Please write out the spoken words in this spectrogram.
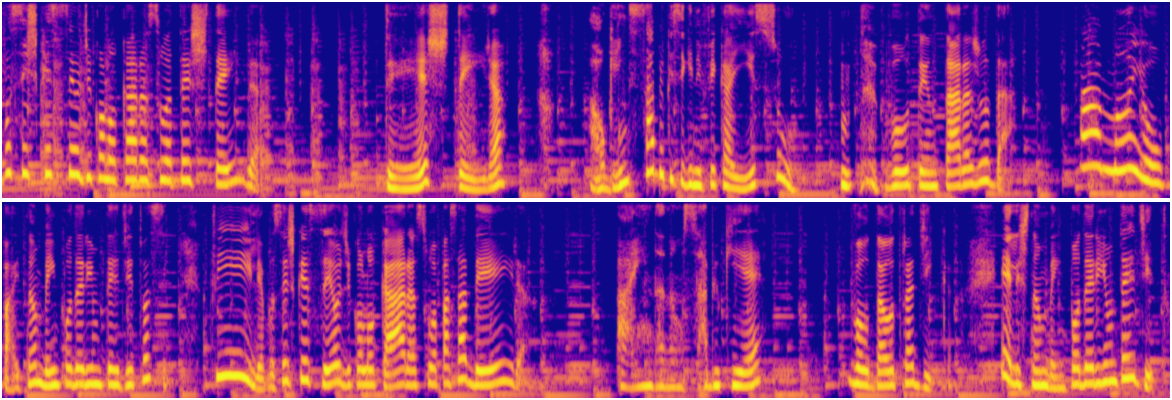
você esqueceu de colocar a sua testeira? Testeira? Alguém sabe o que significa isso? Vou tentar ajudar. A mãe ou o pai também poderiam ter dito assim: Filha, você esqueceu de colocar a sua passadeira. Ainda não sabe o que é? Vou dar outra dica. Eles também poderiam ter dito:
